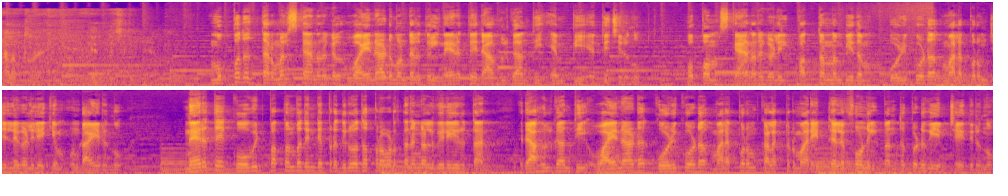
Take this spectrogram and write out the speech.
കലക്ടറെ ഏൽപ്പിച്ചിരിക്കുകയാണ്. മുപ്പത് തെർമൽ സ്കാനറുകൾ വയനാട് മണ്ഡലത്തിൽ നേരത്തെ രാഹുൽ ഗാന്ധി എം പി എത്തിച്ചിരുന്നു. ഒപ്പം സ്കാനറുകളിൽ പത്തെണ്ണം വീതം കോഴിക്കോട് മലപ്പുറം ജില്ലകളിലേക്കും ഉണ്ടായിരുന്നു. നേരത്തെ കോവിഡ് പത്തൊൻപതിന്റെ പ്രതിരോധ പ്രവർത്തനങ്ങൾ വിലയിരുത്താൻ രാഹുൽ ഗാന്ധി വയനാട് കോഴിക്കോട് മലപ്പുറം കളക്ടർമാരെ ടെലിഫോണിൽ ബന്ധപ്പെടുകയും ചെയ്തിരുന്നു.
